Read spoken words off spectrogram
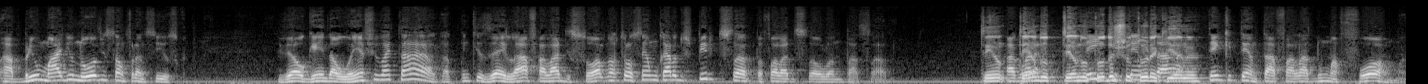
abrir o mar de novo em São Francisco. Se tiver alguém da UENF, vai estar. quem quiser ir lá falar de solo. Nós trouxemos um cara do Espírito Santo para falar de solo ano passado. Ten- Agora, tendo tendo tem toda a estrutura tentar- aqui, né? Tem que tentar falar de uma forma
